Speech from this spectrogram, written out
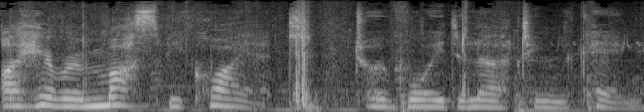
Our hero must be quiet to avoid alerting the king.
